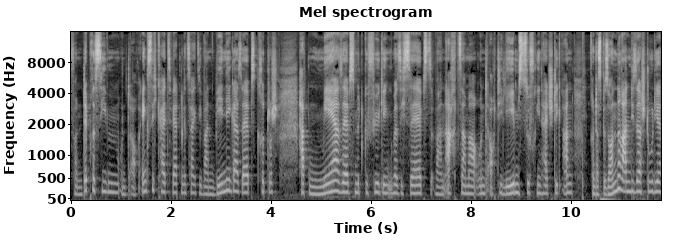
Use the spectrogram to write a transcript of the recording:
von depressiven und auch Ängstlichkeitswerten gezeigt. Sie waren weniger selbstkritisch, hatten mehr Selbstmitgefühl gegenüber sich selbst, waren achtsamer und auch die Lebenszufriedenheit stieg an. Und das Besondere an dieser Studie,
